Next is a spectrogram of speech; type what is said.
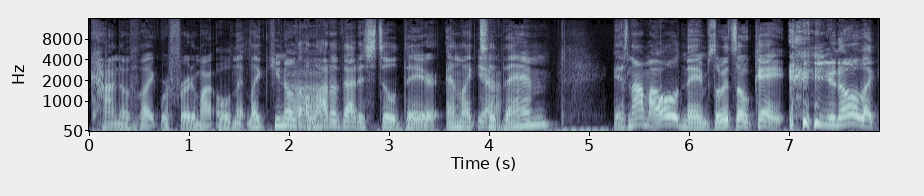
kind of like refer to my old name. Like, you know, a lot of that is still there. And like Yeah. to them, it's not my old name, so it's okay. you know, like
